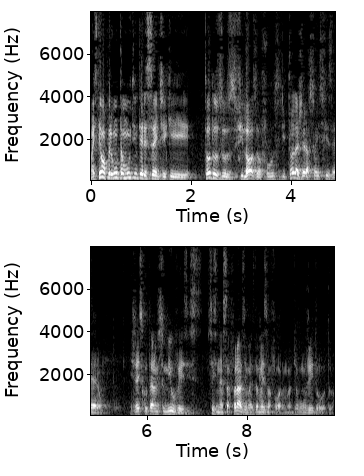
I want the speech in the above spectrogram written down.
Mas tem uma pergunta muito interessante que todos os filósofos de todas as gerações fizeram. Já escutaram isso mil vezes. Não sei se nessa frase, mas da mesma forma, de algum jeito ou outro.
